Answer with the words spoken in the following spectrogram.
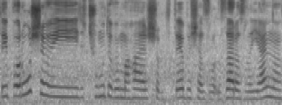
Ти порушив і чому ти вимагаєш, щоб до тебе зараз лояльно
